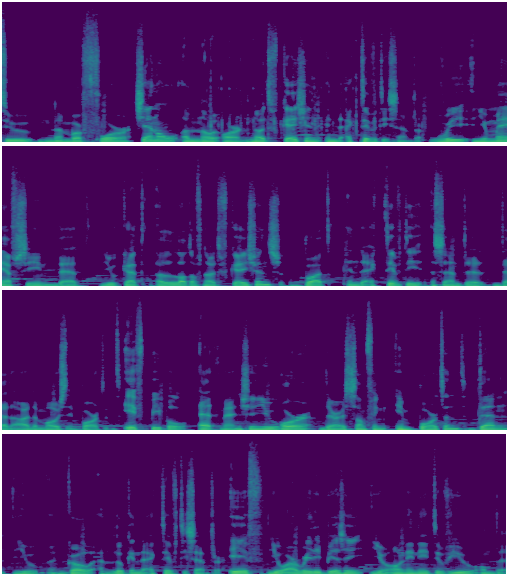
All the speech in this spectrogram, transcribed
to number four, channel no or notification in the activity center. We, you may have seen that you get a lot of notifications, but in the activity center that are the most important. If people add mention you or there is something important, then you go and look in the activity center. If you are really busy, you only need to view on the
